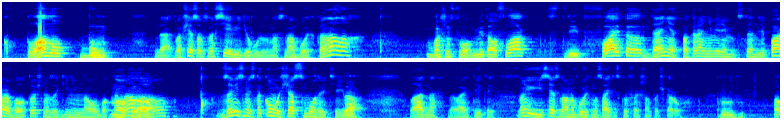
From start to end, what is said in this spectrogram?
к плану Бум. Да, вообще, собственно, все видео будут у нас на обоих каналах. Большинство Metal Slug, Street Fighter. Да нет, по крайней мере, Стэнли Парабл точно закинем на оба На оба канала, канала. но в зависимости, на ком вы сейчас смотрите его. Да. Ладно, давай, тыкай. Ну и, естественно, оно будет на сайте squidfaction.ru. Мгм. А,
